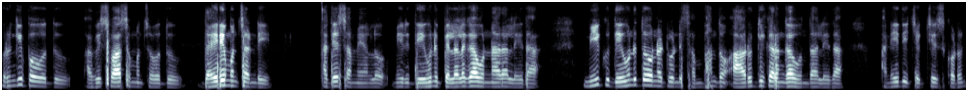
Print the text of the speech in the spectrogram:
కృంగిపోవద్దు అవిశ్వాసం ఉంచవద్దు ధైర్యం ఉంచండి అదే సమయంలో మీరు దేవుని పిల్లలుగా ఉన్నారా లేదా? మీకు దేవునితో ఉన్నటువంటి సంబంధం ఆరోగ్యకరంగా ఉందా లేదా? అనేది చెక్ చేసుకోవడం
